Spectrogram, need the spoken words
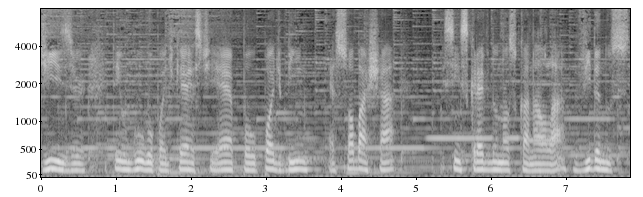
Deezer, tem o Google Podcast, Apple, Podbean, é só baixar, se inscreve no nosso canal lá, Vida nos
